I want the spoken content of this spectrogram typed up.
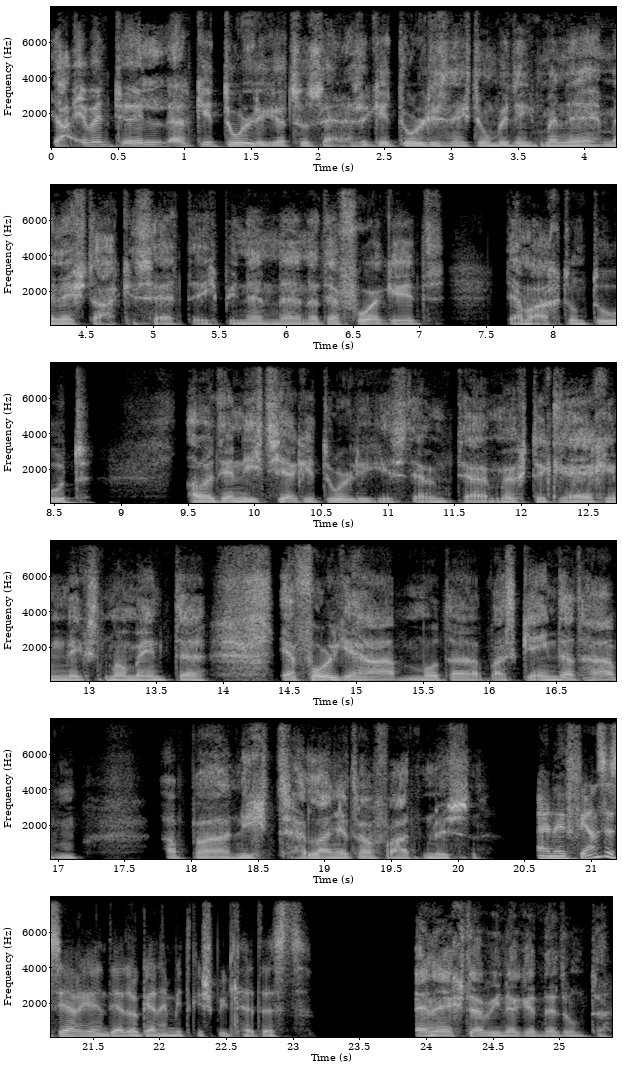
Ja, eventuell äh, geduldiger zu sein. Also Geduld ist nicht unbedingt meine, meine starke Seite. Ich bin ein, einer, der vorgeht, der macht und tut, aber der nicht sehr geduldig ist. Der, der möchte gleich im nächsten Moment äh, Erfolge haben oder was geändert haben, aber nicht lange darauf warten müssen. Eine Fernsehserie, in der du gerne mitgespielt hättest. Ein echter Wiener geht nicht unter.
